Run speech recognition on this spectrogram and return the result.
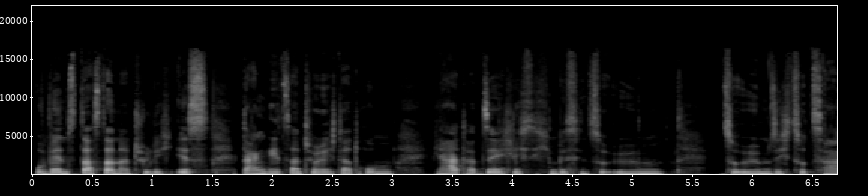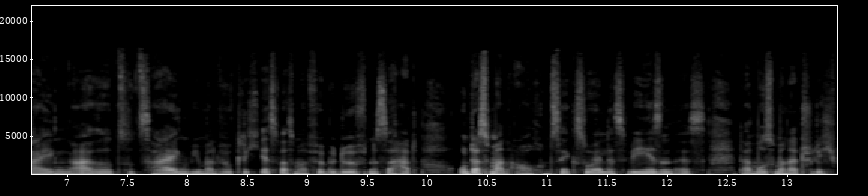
Und wenn es das dann natürlich ist, dann geht es natürlich darum, ja, tatsächlich tatsächlich sich ein bisschen zu üben, zu üben, sich zu zeigen. Also zu zeigen, wie man wirklich ist, was man für Bedürfnisse hat und dass man auch ein sexuelles Wesen ist. Da muss man natürlich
